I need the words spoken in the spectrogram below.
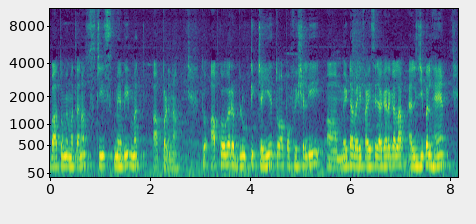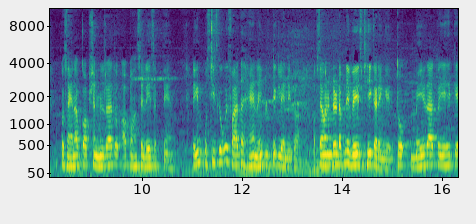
बातों में मत आना उस चीज़ में भी मत आप पढ़ना। तो आपको अगर ब्लू टिक चाहिए तो आप ऑफिशियली मेटा वेरीफाई से जाकर अगर आप एलिजिबल हैं आपको साइन अप का ऑप्शन मिल रहा है तो आप वहाँ से ले सकते हैं। लेकिन उस चीज़ का कोई फ़ायदा है नहीं ब्लूटिक लेने का। अब सेवन हंड्रेड अपने वेस्ट ही करेंगे। तो मेरी राय तो ये है कि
